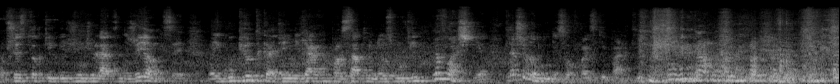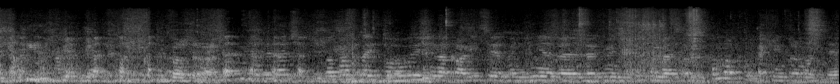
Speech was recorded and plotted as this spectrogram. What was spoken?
no wszyscy od kilkudziesięciu lat nieżyjący. No i głupiutka dziennikarka Polsatu News mówi, no właśnie, dlaczego oni nie są w pańskiej partii? Proszę bardzo. No pan tutaj powołuje się na koalicję w Będzinie, że, że takie informacje?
